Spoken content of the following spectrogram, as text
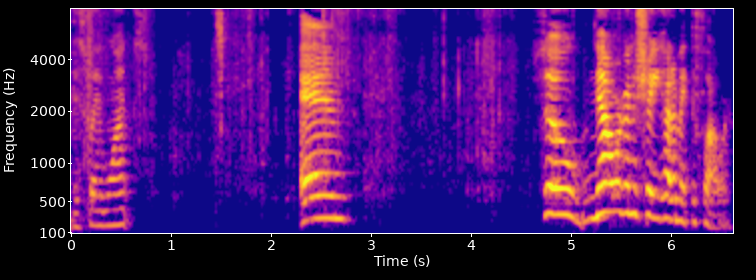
this way once. And so now we're going to show you how to make the flower.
